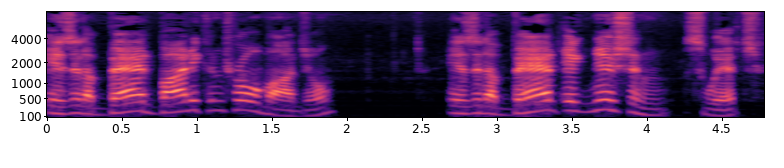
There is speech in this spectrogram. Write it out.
Is it a bad body control module? Is it a bad ignition switch?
